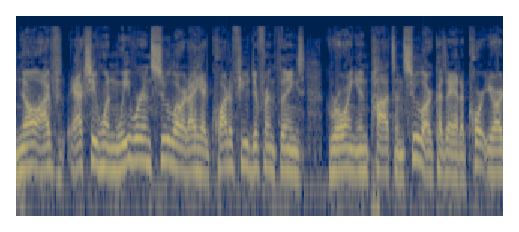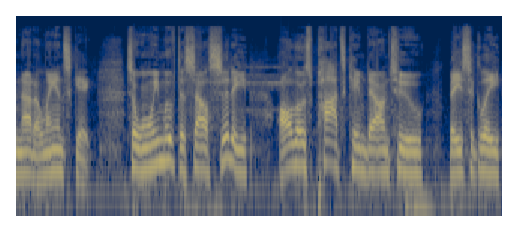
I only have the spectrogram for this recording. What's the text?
No, I've actually when we were in Soulard, I had quite a few different things growing in pots in Soulard because I had a courtyard, not a landscape. So when we moved to South City, all those pots came down to basically,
